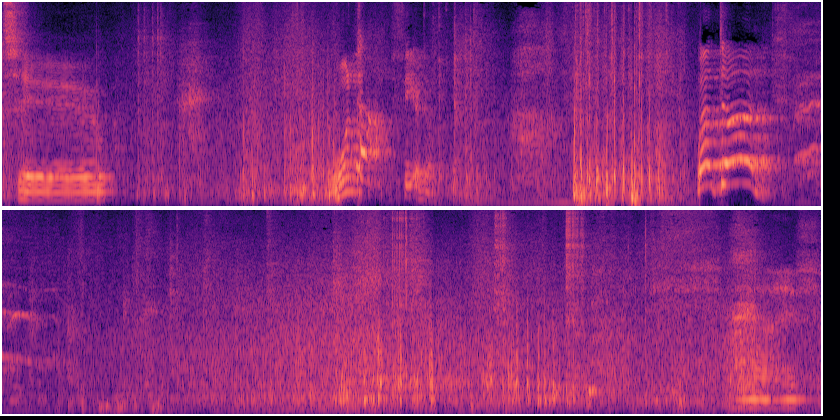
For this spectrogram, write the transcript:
two, one. Feet are done. Well done. Five.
